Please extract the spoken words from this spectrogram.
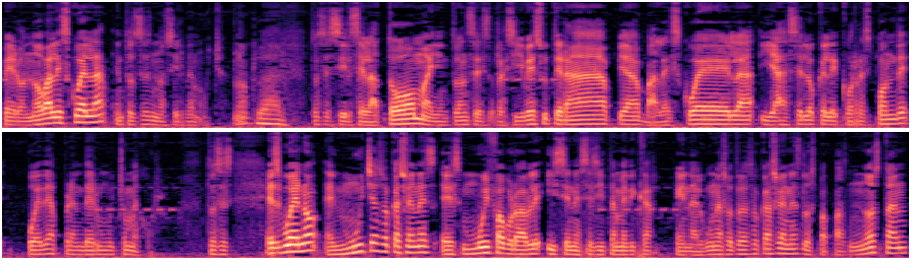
pero no va a la escuela, entonces no sirve mucho, ¿no? Claro. Entonces, si se la toma y entonces recibe su terapia, va a la escuela y hace lo que le corresponde, puede aprender mucho mejor. Entonces, es bueno, en muchas ocasiones es muy favorable y se necesita medicar. En algunas otras ocasiones los papás no están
